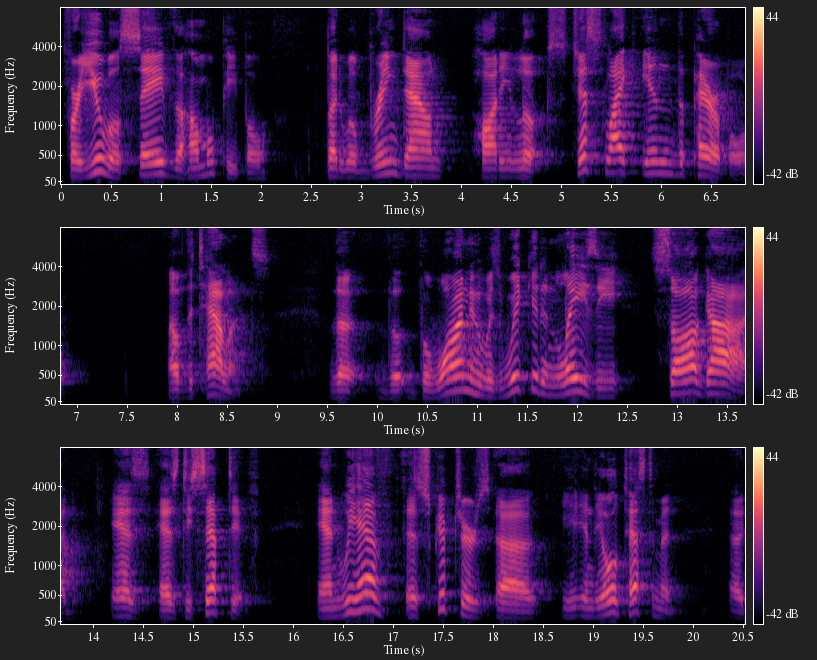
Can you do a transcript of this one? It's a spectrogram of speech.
For you will save the humble people, but will bring down haughty looks. Just like in the parable of the talents. The, the, the one who was wicked and lazy saw God as, as deceptive. And we have uh, scriptures uh, in the Old Testament. Uh,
